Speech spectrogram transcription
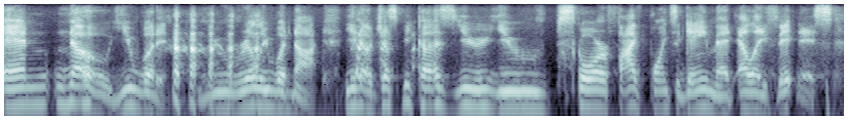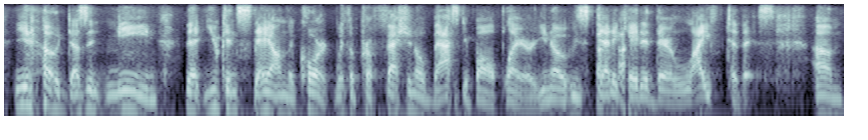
And no, you wouldn't. you really would not. You know, just because you you score five points a game at LA Fitness, you know, doesn't mean that you can stay on the court with a professional basketball player, you know, who's dedicated their life to this. Um,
